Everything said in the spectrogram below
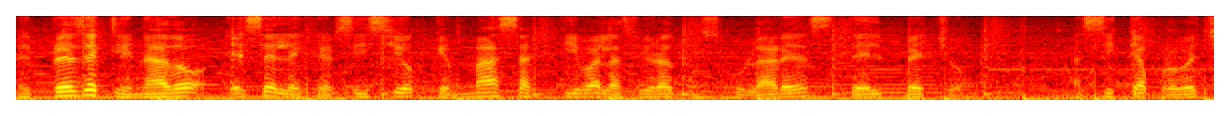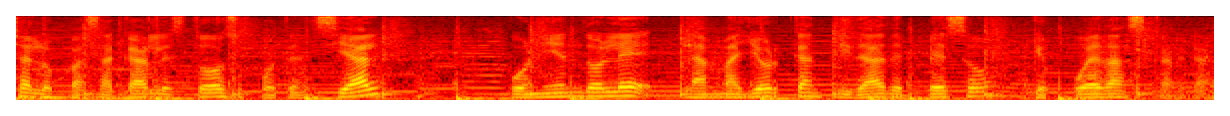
El press declinado es el ejercicio que más activa las fibras musculares del pecho, así que aprovechalo para sacarles todo su potencial poniéndole la mayor cantidad de peso que puedas cargar.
